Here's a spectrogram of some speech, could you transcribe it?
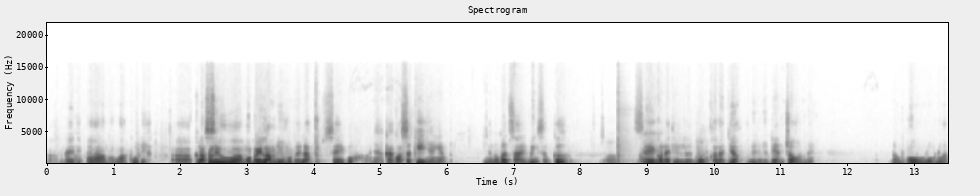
à, bên này thì có màu mẫu cổ điển. À, Classic. W175 W 175 xe của nhà Kawasaki nha anh em. Nhưng nó vẫn xài bình xăng cơ. Xe này con này thì độ khá là nhiều ví dụ như đèn tròn này đồng hồ độ luôn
